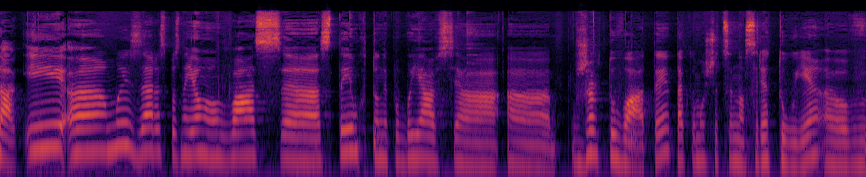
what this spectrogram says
Так, і е, ми зараз познайомимо вас е, з тим, хто не побоявся е, жартувати, так тому що це нас рятує е, в,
